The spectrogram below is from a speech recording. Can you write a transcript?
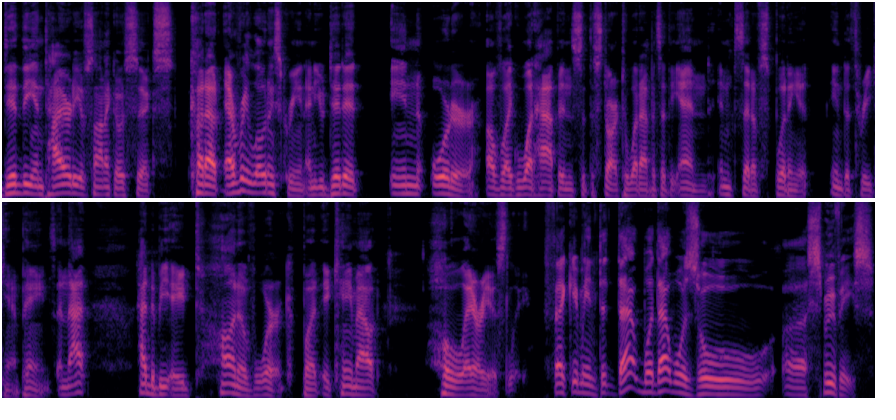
did the entirety of Sonic 06, cut out every loading screen, and you did it in order of like what happens at the start to what happens at the end instead of splitting it into three campaigns, and that had to be a ton of work, but it came out hilariously. Fact, I mean th- that wa- that was all uh, Smoothies.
